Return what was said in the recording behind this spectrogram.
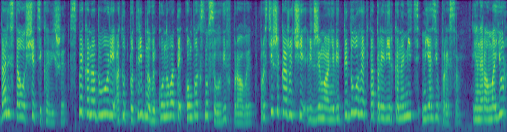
Далі стало ще цікавіше. Спека на дворі, а тут потрібно виконувати комплексно силові вправи. Простіше кажучи, віджимання від підлоги та перевірка на міць м'язів преса. Генерал-майор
